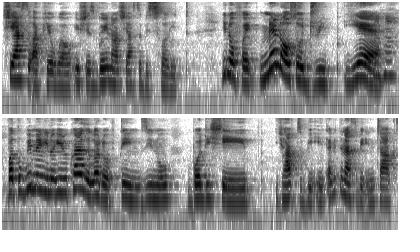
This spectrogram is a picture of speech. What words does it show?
she has to appear well if she's going out she has to be solid you know, for men also drip, yeah. Mm-hmm. But the women, you know, it requires a lot of things, you know, body shape. You have to be in everything has to be intact.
